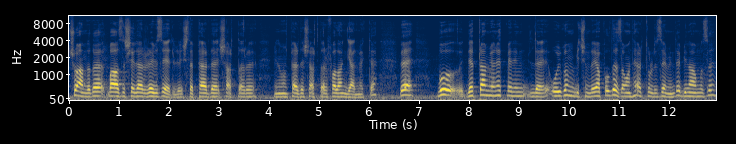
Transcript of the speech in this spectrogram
Şu anda da bazı şeyler revize ediliyor. İşte perde şartları, minimum perde şartları falan gelmekte ve bu deprem yönetmeliğiyle uygun biçimde yapıldığı zaman her türlü zeminde binamızı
